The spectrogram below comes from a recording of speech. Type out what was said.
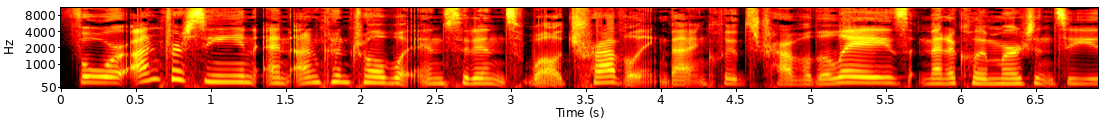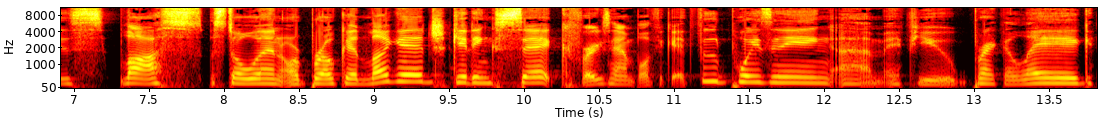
for unforeseen and uncontrollable incidents while traveling. That includes travel delays, medical emergencies, lost, stolen, or broken luggage, getting sick, for example, if you get food poisoning, um, if you break a leg,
